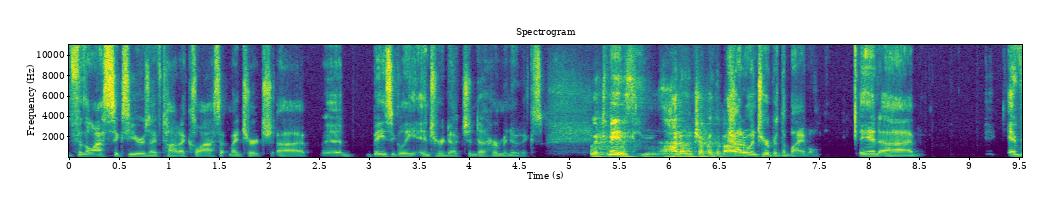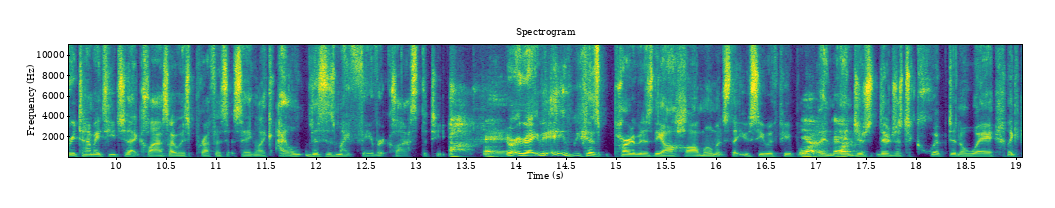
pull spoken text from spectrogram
for the last six years, I've taught a class at my church, uh, uh, basically introduction to hermeneutics, which means how to interpret the Bible. How to interpret the Bible, and uh, every time I teach that class, I always preface it saying like, "I this is my favorite class to teach," oh, yeah, yeah. right? Eh, because part of it is the aha moments that you see with people, yeah, and, and just they're just equipped in a way. Like,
